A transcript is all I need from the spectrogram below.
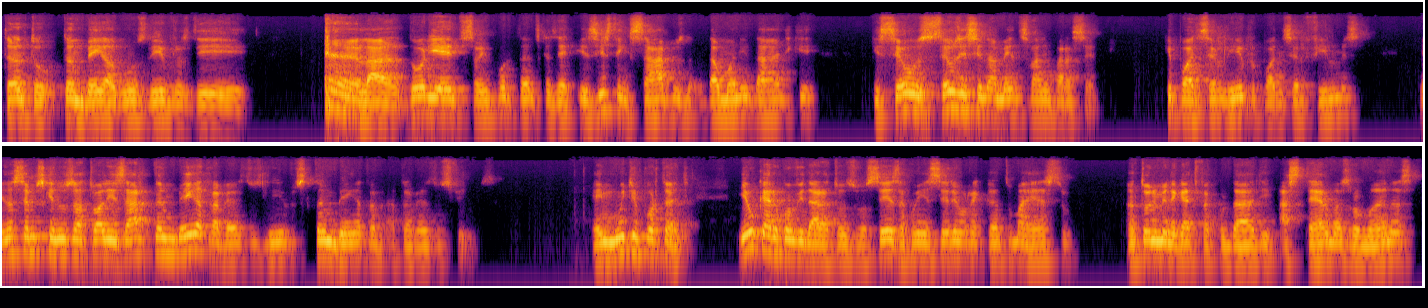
tanto também alguns livros de lá do Oriente são importantes, quer dizer, existem sábios da humanidade que, que seus, seus ensinamentos valem para sempre. Que pode ser livro, podem ser filmes, e nós temos que nos atualizar também através dos livros, também atra através dos filmes. É muito importante. E eu quero convidar a todos vocês a conhecerem o Recanto Maestro Antônio Meneghetti Faculdade, as Termas Romanas,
